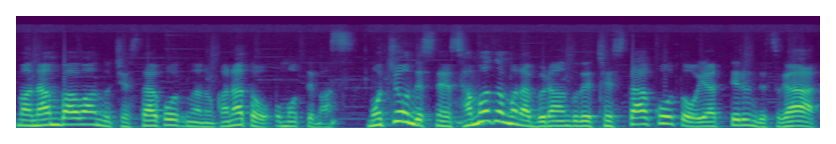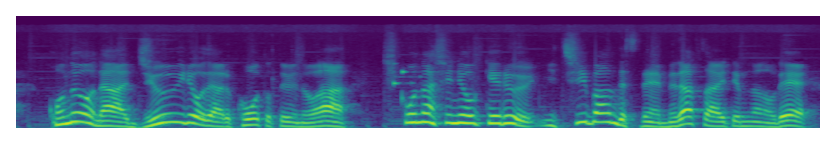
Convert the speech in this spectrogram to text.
まあナンバーワンのチェスターコートなのかなと思ってます。もちろんですね、様々なブランドでチェスターコートをやってるんですが、このような重衣料であるコートというのは、着こなしにおける一番ですね、目立つアイテムなので、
